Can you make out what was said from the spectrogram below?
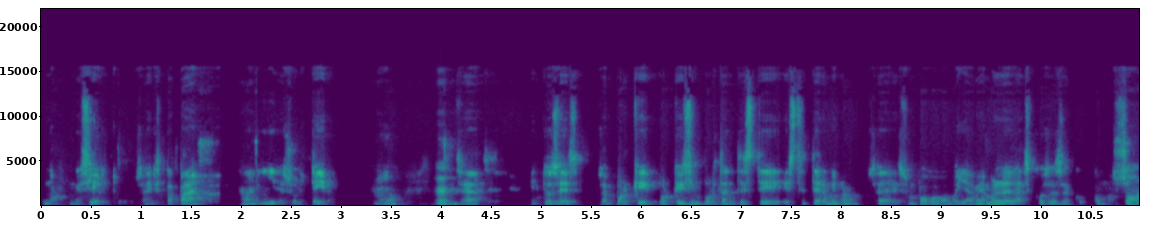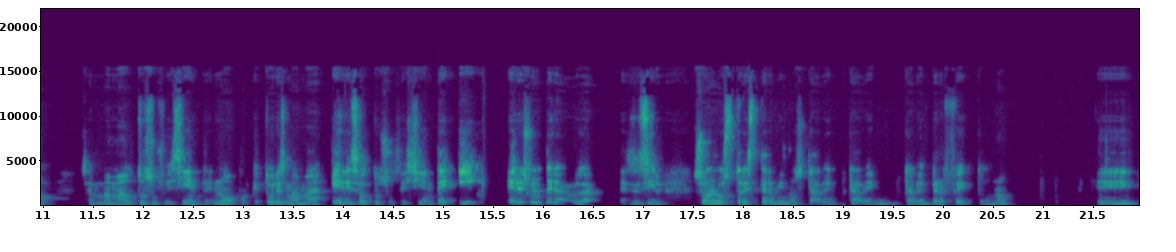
No, no es cierto. O sea, eres papá y eres soltero, ¿no? O sea, entonces, o sea, ¿por qué, ¿por qué es importante este, este término? O sea, es un poco como llamémosle las cosas como son. O sea, mamá autosuficiente. No, porque tú eres mamá, eres autosuficiente y eres soltera. O sea, es decir, son los tres términos, caben, caben, caben perfecto, ¿no? Eh,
